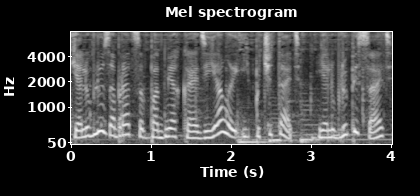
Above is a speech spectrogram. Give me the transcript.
Я люблю забраться под мягкое одеяло и почитать. Я люблю писать.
